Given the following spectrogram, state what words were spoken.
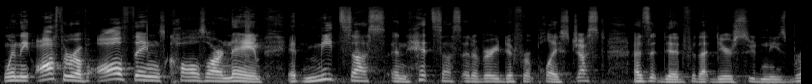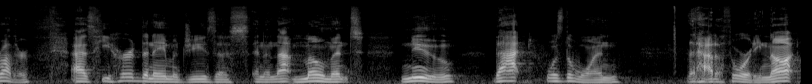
when the author of all things calls our name, it meets us and hits us at a very different place, just as it did for that dear Sudanese brother as he heard the name of Jesus and in that moment knew that was the one that had authority, not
